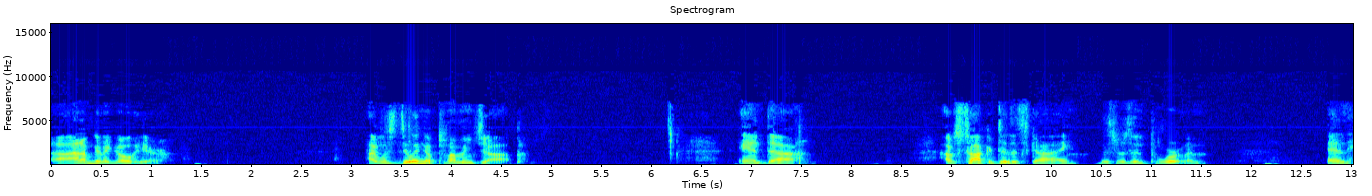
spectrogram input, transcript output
uh, and I'm going to go here. I was doing a plumbing job, and uh, I was talking to this guy. This was in Portland, and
